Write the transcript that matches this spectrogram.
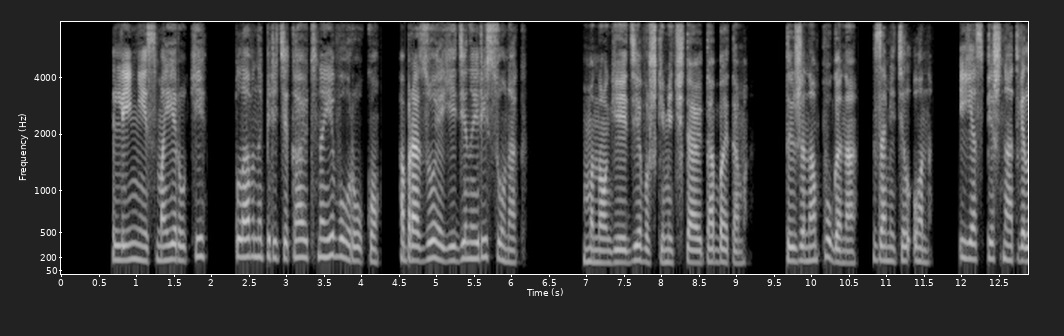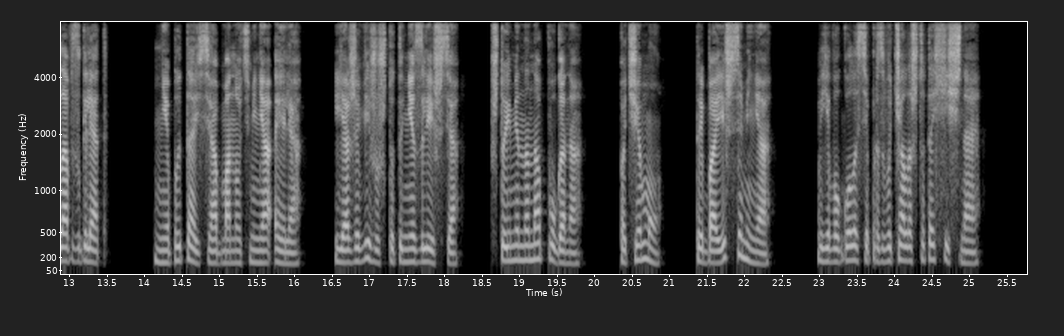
Линии с моей руки плавно перетекают на его руку, образуя единый рисунок. «Многие девушки мечтают об этом. Ты же напугана», — заметил он и я спешно отвела взгляд. «Не пытайся обмануть меня, Эля. Я же вижу, что ты не злишься, что именно напугана. Почему? Ты боишься меня?» В его голосе прозвучало что-то хищное.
